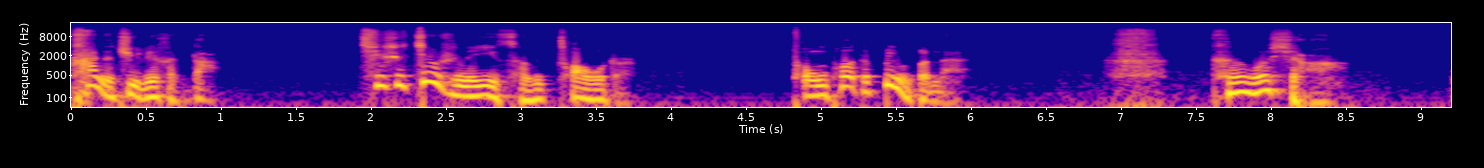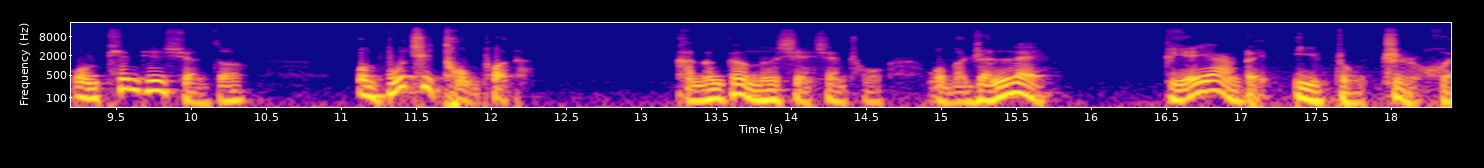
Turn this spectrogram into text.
看着距离很大，其实就是那一层窗户纸，捅破的并不难。可我想，我们偏偏选择我们不去捅破的，可能更能显现出我们人类别样的一种智慧。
